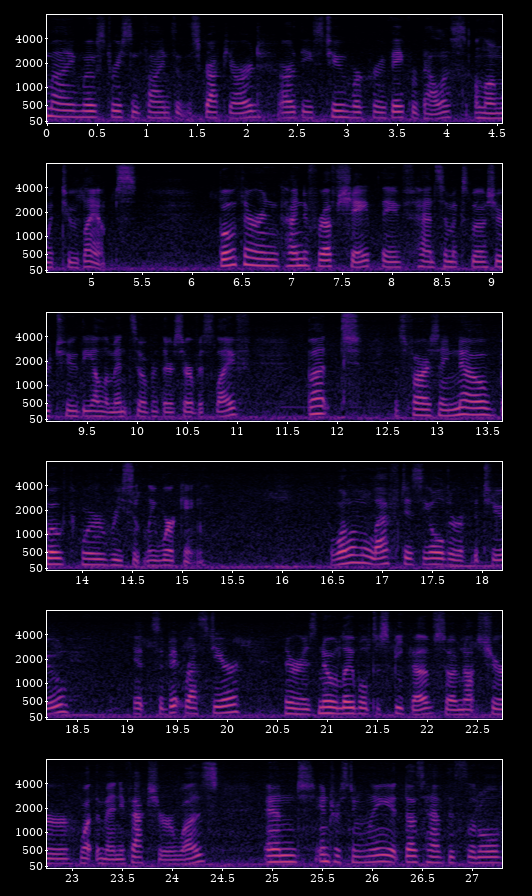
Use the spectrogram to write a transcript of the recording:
my most recent finds at the scrapyard are these two mercury vapor ballasts along with two lamps. Both are in kind of rough shape, they've had some exposure to the elements over their service life, but as far as I know, both were recently working. The one on the left is the older of the two. It's a bit rustier, there is no label to speak of, so I'm not sure what the manufacturer was, and interestingly, it does have this little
